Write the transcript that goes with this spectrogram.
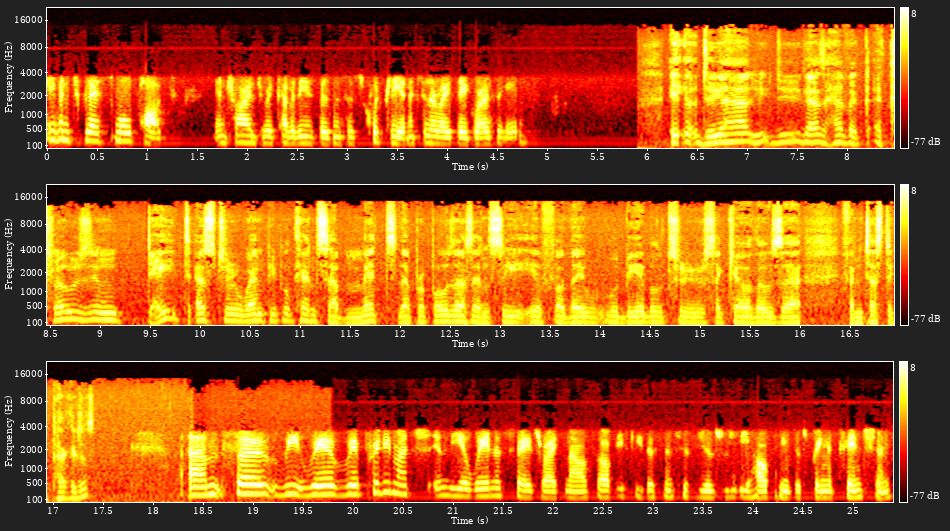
even to play a small part in trying to recover these businesses quickly and accelerate their growth again. Do you have? Do you guys have a, a, closing date as to when people can submit their proposals and see if uh, they would be able to secure those uh, fantastic packages? Um, so we, we're we're pretty much in the awareness phase right now. So obviously, this interview is really helping just bring attention,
